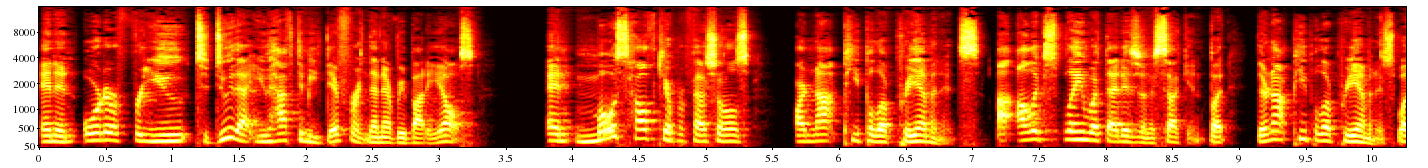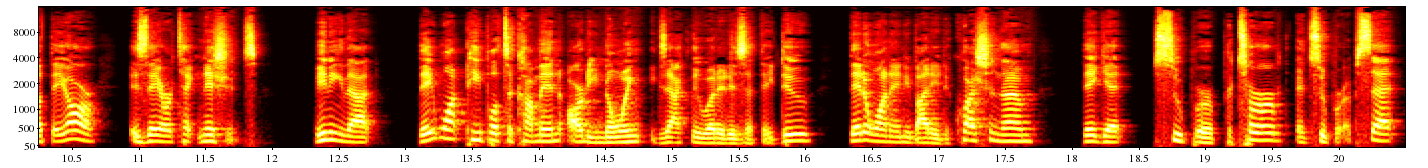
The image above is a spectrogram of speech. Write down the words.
And in order for you to do that, you have to be different than everybody else. And most healthcare professionals are not people of preeminence. I'll explain what that is in a second, but they're not people of preeminence. What they are is they are technicians, meaning that they want people to come in already knowing exactly what it is that they do. They don't want anybody to question them. They get super perturbed and super upset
